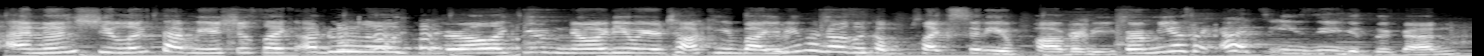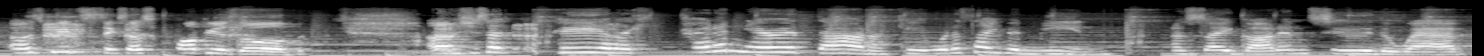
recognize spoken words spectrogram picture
and then she looked at me and she was like, oh, little girl, like you have no idea what you're talking about. You don't even know the complexity of poverty. For me, I was like, ah, it's easy, gitu kan. I was grade six, I was 12 years old. Um, she said, hey, like try to narrow it down. Okay, what does that even mean? And so I got into the web,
